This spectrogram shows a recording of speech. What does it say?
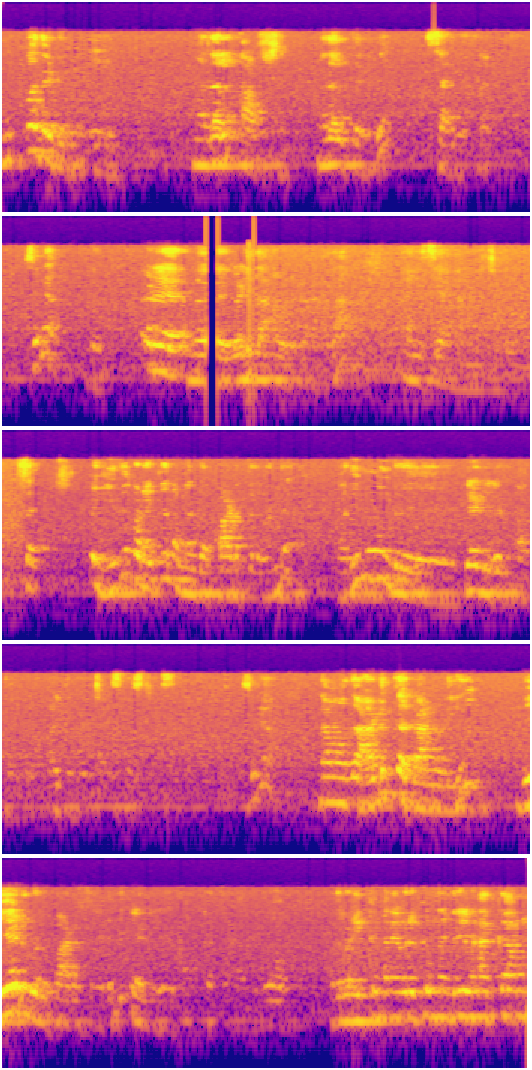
முப்பது டிகிரி முதல் ஆப்ஷன் முதல் தெரிவு சரியாக சரியா? ஒரு வெளிதான ஒரு கணக்கு தான் ஈஸியாக நம்ம வச்சுக்கலாம் சரி. இப்போ இது வரைக்கும் நம்ம இந்த பாடத்தில் வந்து பதிமூன்று கேள்விகள் பார்த்துருக்கோம் மல்டிபிள் சாய்ஸ் கொஸ்டின்ஸ் சரியா? நம்ம வந்து அடுத்த காணொலியில் வேறு ஒரு பாடத்திலிருந்து கேள்விகள் பார்க்க தொடங்குவோம் அது வரைக்கும் அனைவருக்கும் நன்றி வணக்கம்.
